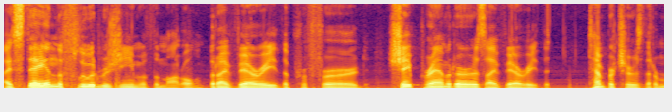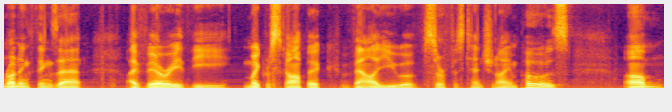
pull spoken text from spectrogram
I stay in the fluid regime of the model, but I vary the preferred shape parameters, I vary the temperatures that I'm running things at, I vary the microscopic value of surface tension I impose. Um,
